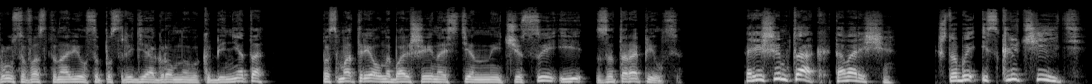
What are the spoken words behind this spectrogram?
Русов остановился посреди огромного кабинета, посмотрел на большие настенные часы и заторопился. «Решим так, товарищи. Чтобы исключить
